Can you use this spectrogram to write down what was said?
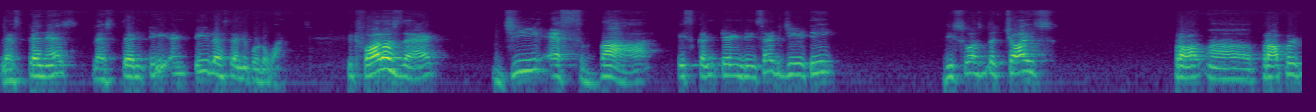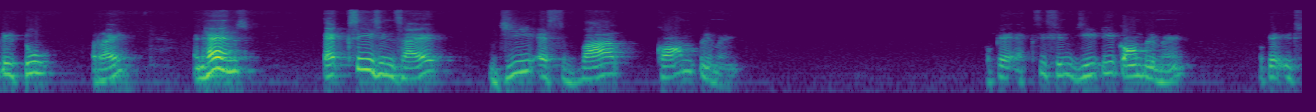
less than S less than T and T less than equal to 1. It follows that GS bar is contained inside GT. This was the choice pro, uh, property 2, right? And hence, X is inside GS bar complement. Okay, X is in GT complement. Okay, its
